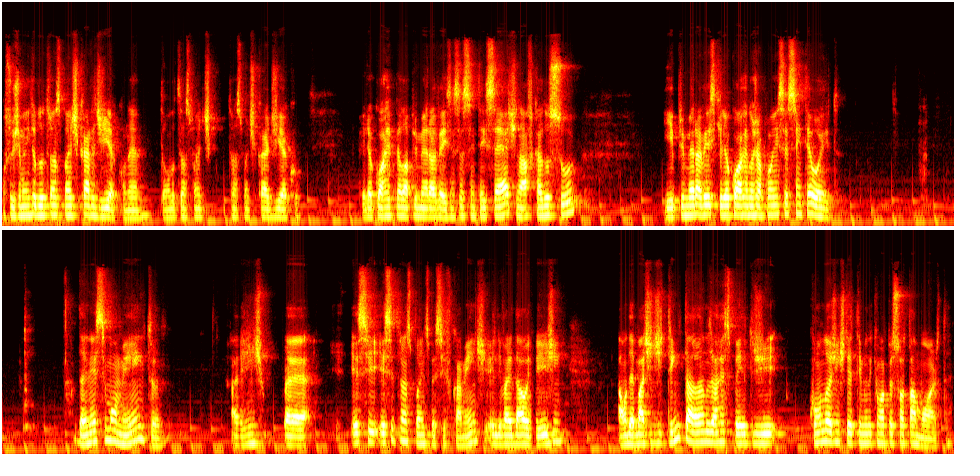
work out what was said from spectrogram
o surgimento do transplante cardíaco, né? Então, o transplante, transplante cardíaco, ele ocorre pela primeira vez em 67, na África do Sul, e primeira vez que ele ocorre no Japão em 68. Daí, nesse momento, a gente. É, esse, esse transplante especificamente, ele vai dar origem a um debate de 30 anos a respeito de quando a gente determina que uma pessoa está morta.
